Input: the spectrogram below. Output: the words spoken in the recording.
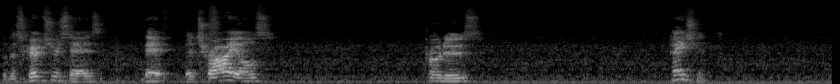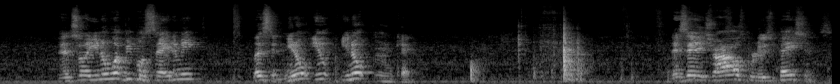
But the scripture says that the trials produce patience. And so you know what people say to me? Listen, you know you you know okay. They say trials produce patience.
